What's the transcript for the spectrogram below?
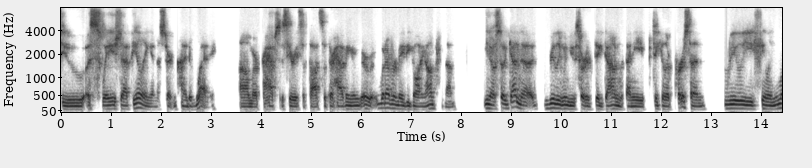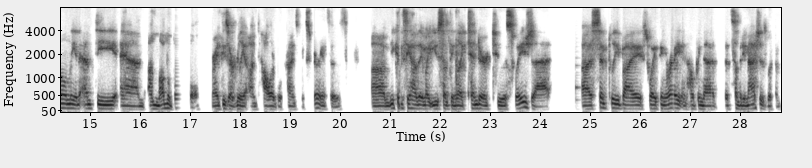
to assuage that feeling in a certain kind of way um, or perhaps a series of thoughts that they're having or whatever may be going on for them. You know, so again, uh, really when you sort of dig down with any particular person, really feeling lonely and empty and unlovable, right? These are really intolerable kinds of experiences. Um, you can see how they might use something like Tinder to assuage that uh, simply by swiping right and hoping that, that somebody matches with them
